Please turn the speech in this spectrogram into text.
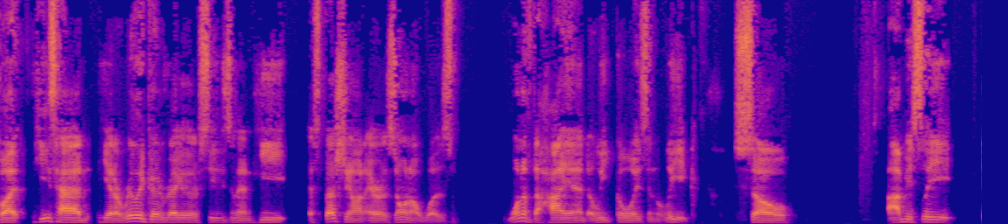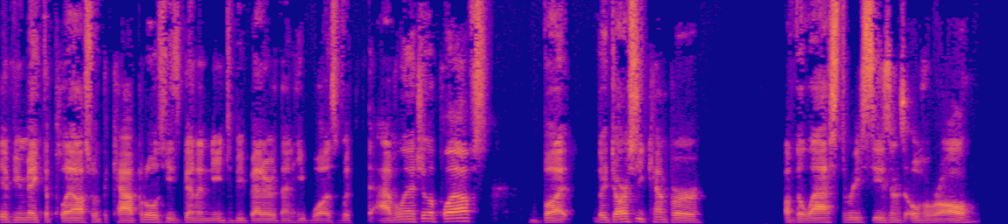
But he's had he had a really good regular season and he especially on Arizona was one of the high end elite goalies in the league. So obviously, if you make the playoffs with the Capitals, he's going to need to be better than he was with the Avalanche in the playoffs. But the Darcy Kuemper of the last three seasons overall,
